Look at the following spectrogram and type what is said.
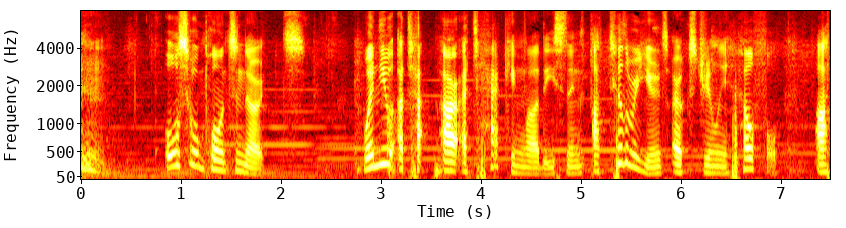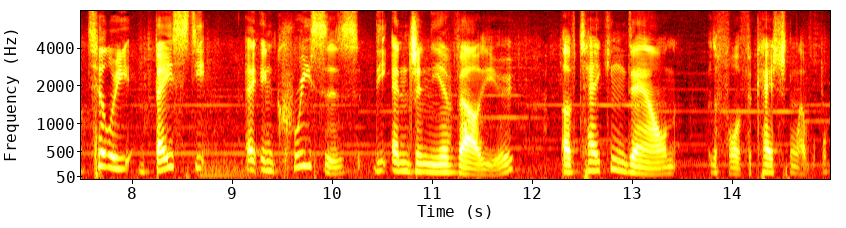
also important to note, when you atta are attacking one of these things, artillery units are extremely helpful. Artillery base the, uh, increases the engineer value of taking down the fortification level.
